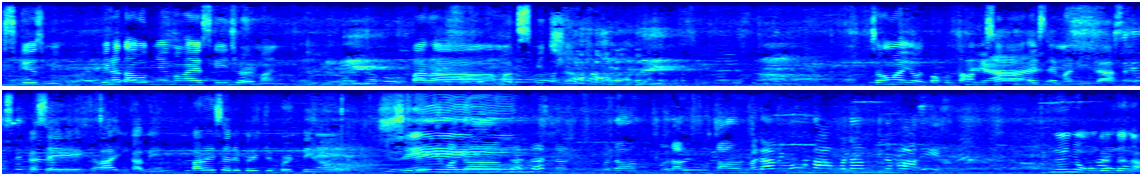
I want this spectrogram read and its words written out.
Excuse me. Pinatawag niya yung mga SK chairman para mag-speech siya. So ngayon, papunta kami sa SM Manila kasi kakain kami para i-celebrate yung birthday ni Thank you, madam. Shane. Madam, madaming utang. Madaming utang, madaming kinakain. Tignan nyo, ang ganda na.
